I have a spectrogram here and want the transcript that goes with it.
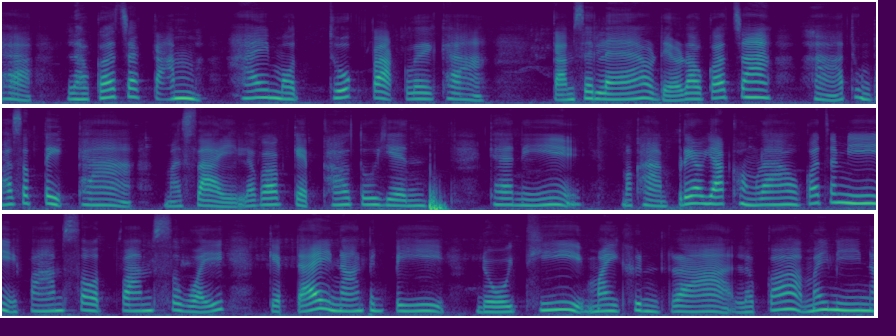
ค่ะเราก็จะกำให้หมดทุกฝักเลยค่ะกำเสร็จแล้ว เดี๋ยวเราก็จะหาถุงพลาสติกค่ะ มาใส่แล้วก็เก็บเข้าตู้เย็น แค่นี้มะขามเปรี้ยวยักษ์ของเราก็จะมีฟาร์มสดฟาร์มสวย เก็บได้นานเป็นปี โดยที่ไม่ขึ้นรา แล้วก็ไม่มีหน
